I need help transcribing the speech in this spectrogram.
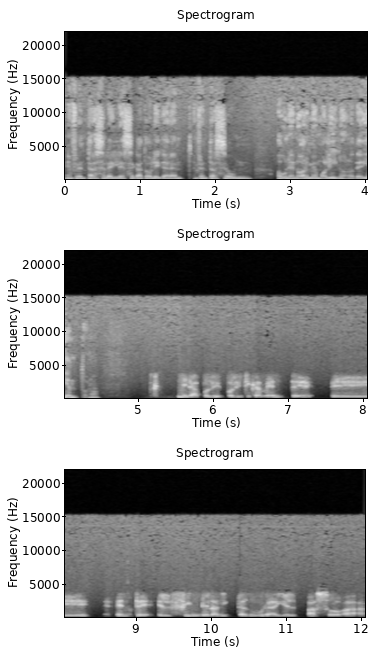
Enfrentarse a la Iglesia Católica era enfrentarse a un, a un enorme molino ¿no? de viento, ¿no? Mira, políticamente eh, entre el fin de la dictadura y el paso a,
